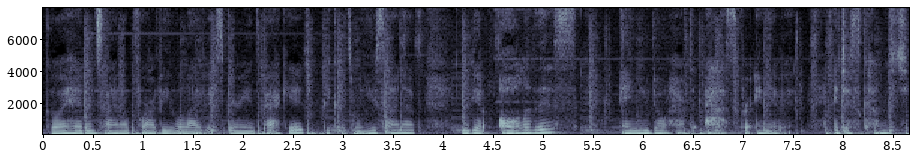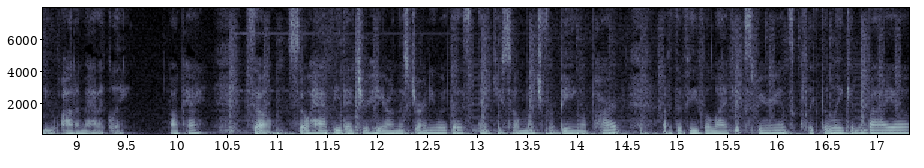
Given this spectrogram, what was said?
go ahead and sign up for our Viva Life Experience package because when you sign up, you get all of this and you don't have to ask for any of it. It just comes to you automatically. Okay? So, so happy that you're here on this journey with us. Thank you so much for being a part of the Viva Life experience. Click the link in the bio,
